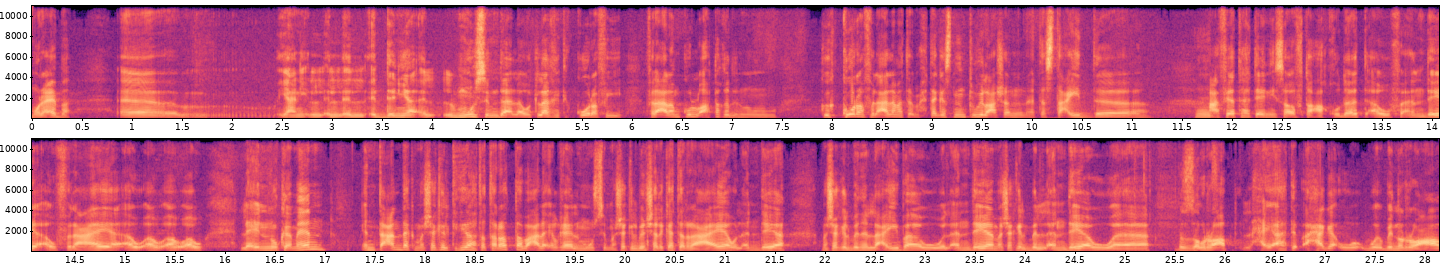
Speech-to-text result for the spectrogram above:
مرعبة. يعني ال- ال- ال- الدنيا الموسم ده لو اتلغت الكورة فيه في العالم كله أعتقد إنه الكورة في العالم هتبقى محتاجة سنين طويلة عشان تستعيد آه، عافيتها تاني سواء في تعاقدات أو في أندية أو في رعاية أو أو أو أو. لأنه كمان انت عندك مشاكل كتير هتترتب على إلغاء الموسم. مشاكل بين شركات الرعاية والأندية مشاكل بين اللعيبة والأندية مشاكل بين الأندية و... والرعاه الحقيقة هتبقى حاجة وبين الرعاة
